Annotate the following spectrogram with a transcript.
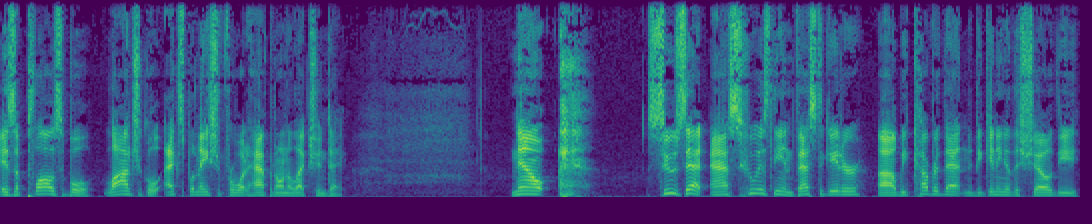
is a plausible, logical explanation for what happened on election day. Now, Suzette asks, "Who is the investigator?" Uh, we covered that in the beginning of the show. the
